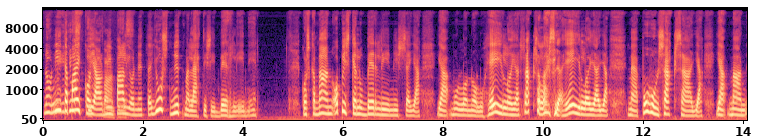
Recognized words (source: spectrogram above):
No niin niitä paikkoja on niin paljon, että just nyt mä lähtisin Berliiniin koska mä oon opiskellut Berliinissä ja, ja mulla on ollut heiloja, saksalaisia heiloja ja mä puhun saksaa ja, ja mä oon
